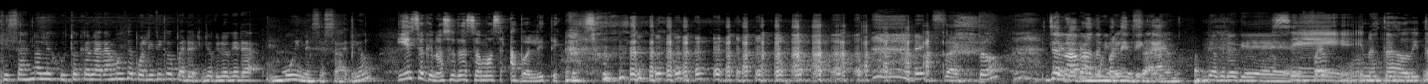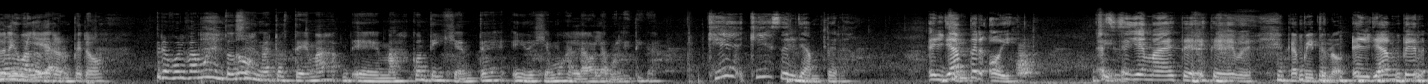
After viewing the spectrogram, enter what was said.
quizás no les gustó que habláramos de político, pero yo creo que era muy necesario. Y eso que nosotros somos apolíticos. Exacto. Yo no hablo de política. necesario. Yo creo que. Sí, fue- y nuestros auditores no huyeron, pero Pero volvamos entonces a nuestros temas eh, más contingentes y dejemos al lado la política. ¿Qué, qué es el jumper? El jumper hoy. Así Sí. se llama este, este capítulo. El jumper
